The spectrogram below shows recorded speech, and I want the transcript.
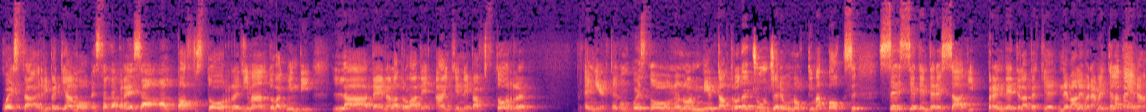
Questa, ripetiamo, è stata presa al Puff Store di Mantova, quindi la tena la trovate anche nei Puff Store e niente, con questo non ho nient'altro da aggiungere, un'ottima box, se siete interessati prendetela perché ne vale veramente la pena,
